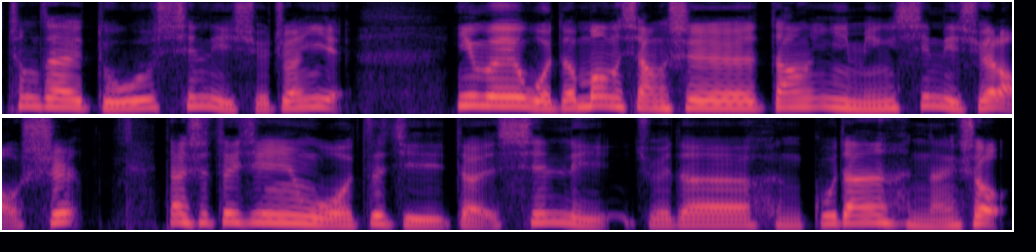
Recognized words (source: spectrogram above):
正在读心理学专业。因为我的梦想是当一名心理学老师，但是最近我自己的心里觉得很孤单，很难受。”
